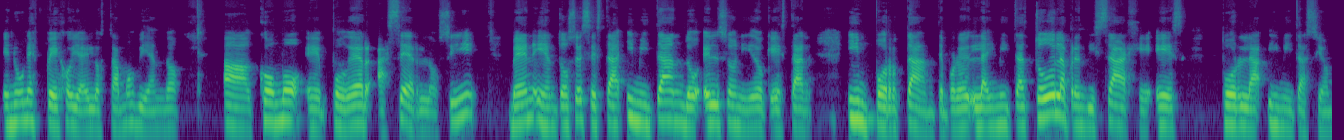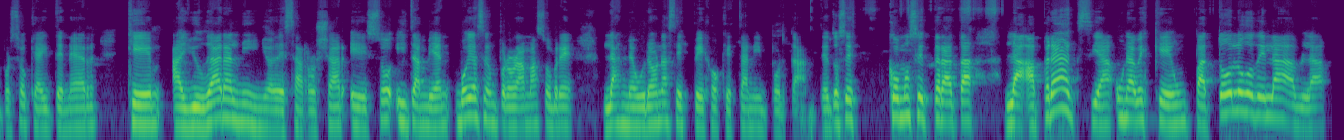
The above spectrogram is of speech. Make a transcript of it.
en un espejo, y ahí lo estamos viendo, uh, cómo eh, poder hacerlo, ¿sí? ¿Ven? Y entonces está imitando el sonido que es tan importante, porque la imita, todo el aprendizaje es por la imitación. Por eso que hay tener que ayudar al niño a desarrollar eso y también voy a hacer un programa sobre las neuronas espejos que es tan importante. Entonces, cómo se trata la apraxia una vez que un patólogo del habla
